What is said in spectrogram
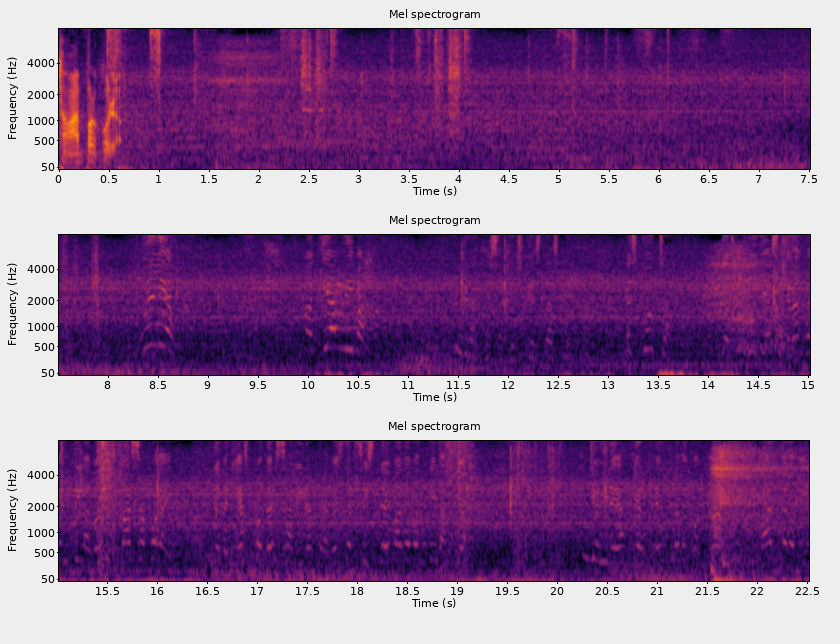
Toma por culo. ¡William! ¡Aquí arriba! Gracias a Dios que estás bien. Escucha, destruye ese gran ventilador y pasa por ahí. Deberías poder salir a través del sistema de ventilación. Yo iré hacia el centro de control principal de Odín.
